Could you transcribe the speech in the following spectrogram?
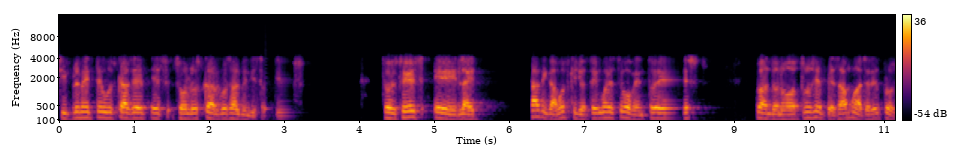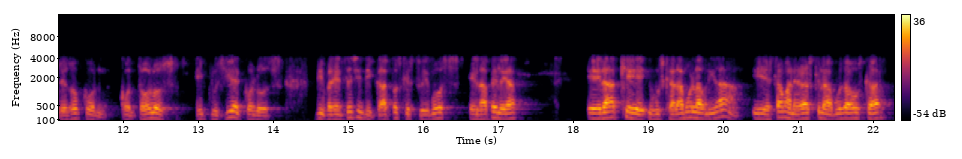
simplemente buscan son los cargos administrativos. Entonces, eh, la etapa, digamos, que yo tengo en este momento es cuando nosotros empezamos a hacer el proceso con, con todos los, inclusive con los diferentes sindicatos que estuvimos en la pelea, era que buscáramos la unidad. Y de esta manera es que la vamos a buscar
